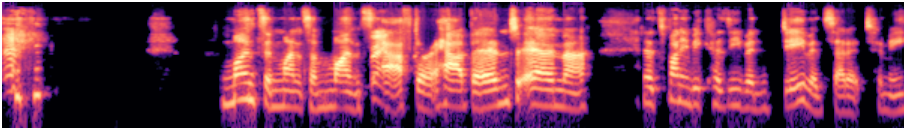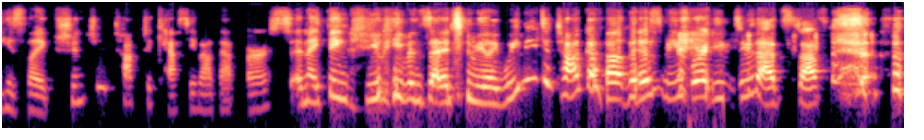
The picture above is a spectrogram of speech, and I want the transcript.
months and months and months right. after it happened. And uh, and it's funny because even David said it to me. He's like, shouldn't you talk to Cassie about that first? And I think you mm-hmm. even said it to me, like, we need to talk about this before you do that stuff. it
